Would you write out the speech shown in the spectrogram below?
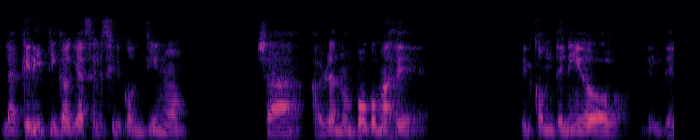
la crítica que hace el circontinuo, ya hablando un poco más de, del contenido, de,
